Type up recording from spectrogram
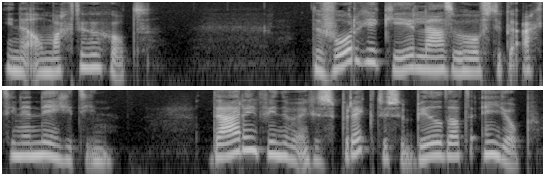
in de Almachtige God. De vorige keer lazen we hoofdstukken 18 en 19. Daarin vinden we een gesprek tussen Bildad en Job.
